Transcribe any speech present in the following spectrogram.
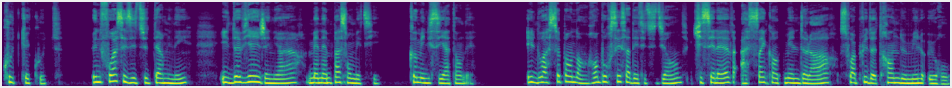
coûte que coûte. Une fois ses études terminées, il devient ingénieur, mais n'aime pas son métier, comme il s'y attendait. Il doit cependant rembourser sa dette étudiante qui s'élève à 50 000 dollars, soit plus de 32 000 euros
